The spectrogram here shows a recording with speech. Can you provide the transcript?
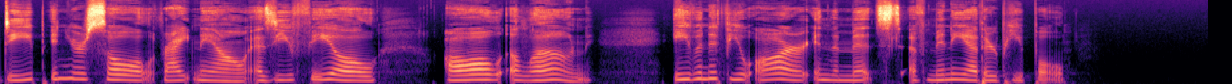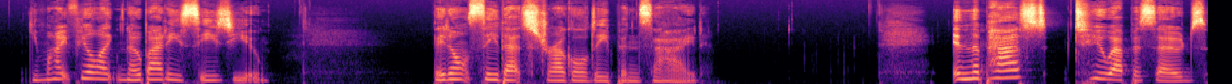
deep in your soul right now as you feel all alone, even if you are in the midst of many other people. You might feel like nobody sees you. They don't see that struggle deep inside. In the past two episodes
